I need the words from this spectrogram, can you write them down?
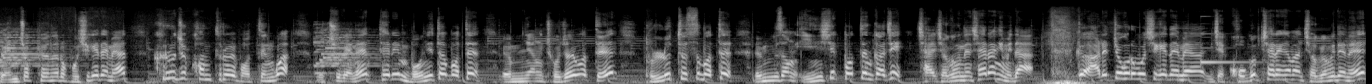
왼쪽 편으로 보시게 되면 cruise control 버튼과 우측에는 trip 모니터 버튼, 음량 조절 버튼, 블루투스 버튼, 음성 인식 버튼까지 잘 적용된 차량입니다. 그 아래쪽으로 보시게 되면 이제 고급 차량에만 적용이 되는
